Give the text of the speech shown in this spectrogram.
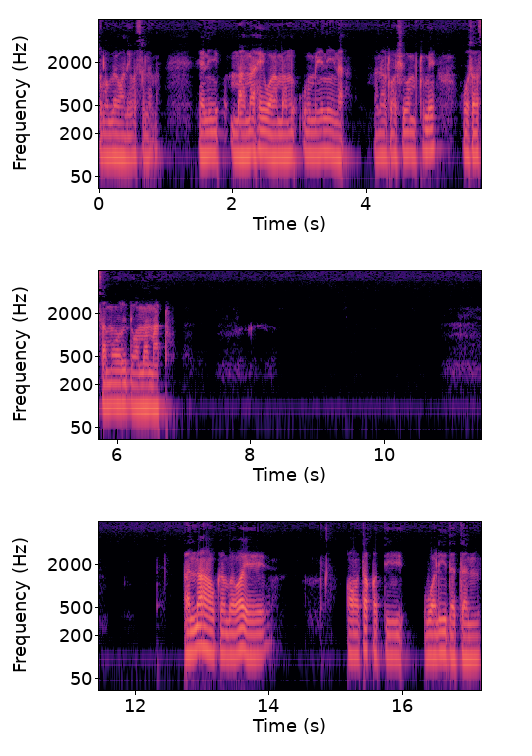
sallallahu alaihi wasallam yani mama he wa mu'minina maana tuwashi wa mtume osasa mori do mamatu anaha kamba waye otakati walidatan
